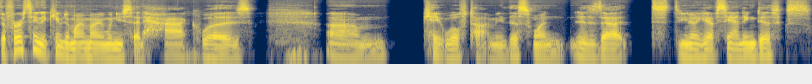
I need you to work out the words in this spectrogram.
the first thing that came to my mind when you said hack was um, Kate Wolf taught me this one is that, you know, you have sanding discs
